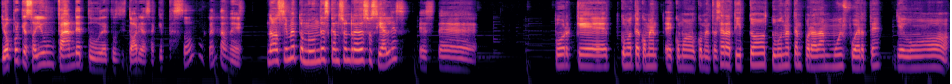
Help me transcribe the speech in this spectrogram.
yo porque soy un fan de, tu, de tus historias, o sea, ¿qué pasó? Cuéntame. No, sí me tomé un descanso en redes sociales, este, porque como te comenté, eh, como comenté hace ratito, tuve una temporada muy fuerte, llegó,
